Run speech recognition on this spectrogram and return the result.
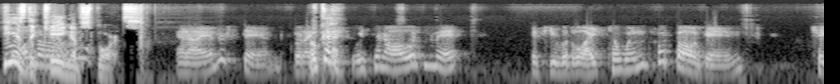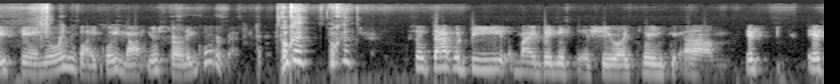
He is oh, the no, king no, of sports. And I understand, but I okay. think we can all admit, if you would like to win football games, Chase Daniel is likely not your starting quarterback. Okay. Okay. So that would be my biggest issue. I think um, if if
